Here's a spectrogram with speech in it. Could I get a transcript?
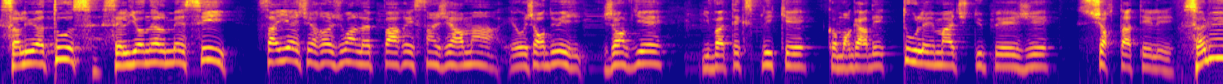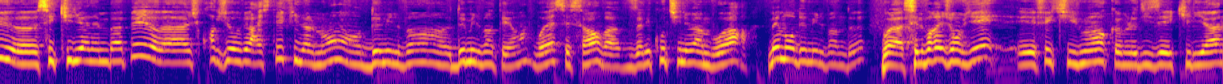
Salut à tous, c'est Lionel Messi. Ça y est, j'ai rejoint le Paris Saint-Germain et aujourd'hui, janvier, il va t'expliquer comment regarder tous les matchs du PSG sur ta télé. Salut, euh, c'est Kylian Mbappé. Euh, je crois que je vais rester finalement en 2020-2021. Ouais, c'est ça. Va, vous allez continuer à me voir, même en 2022. Voilà, c'est le vrai janvier. Et effectivement, comme le disait Kylian,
